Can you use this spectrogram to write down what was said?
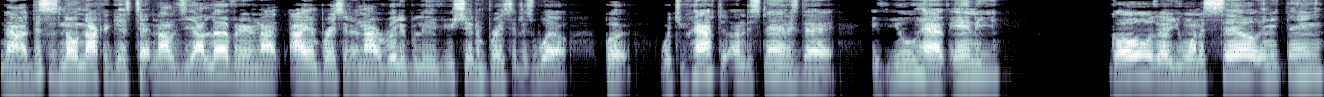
Now, this is no knock against technology. I love it and I, I embrace it and I really believe you should embrace it as well. But what you have to understand is that if you have any goals or you want to sell anything,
